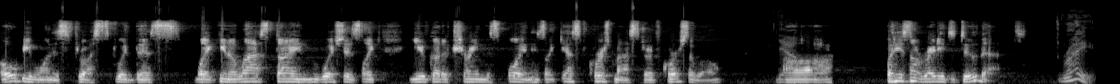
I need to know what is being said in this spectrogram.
obi-wan is thrust with this like you know last dying wishes like you've got to train this boy and he's like yes of course master of course i will. Yeah. Uh, but he's not ready to do that. Right.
